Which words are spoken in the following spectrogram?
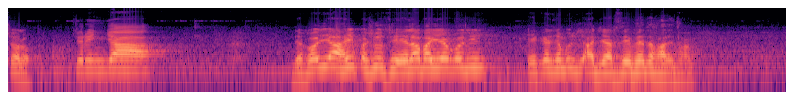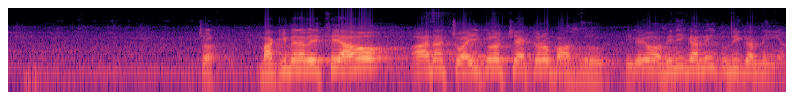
ਚਲੋ। 54 ਦੇਖੋ ਜੀ ਆਹੀ ਪਸ਼ੂ ਸੇਲ ਆ ਬਾਈਆਂ ਕੋਲ ਜੀ। ਇੱਕ ਅੱਜ ਜਰਸੇ ਫਿਰ ਦਿਖਾ ਦੇ ਥਾਣ। ਚਲੋ ਬਾਕੀ ਮੇਰਾ ਵੀ ਇੱਥੇ ਆਓ। ਆਹ ਦਾ ਚੁਆਈ ਕਰੋ ਚੈੱਕ ਕਰੋ ਪਾਸ ਕਰੋ। ਠੀਕ ਹੈ ਜੀ ਅਸੀਂ ਨਹੀਂ ਕਰਨੀ ਤੁਸੀਂ ਕਰਨੀ ਆ।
